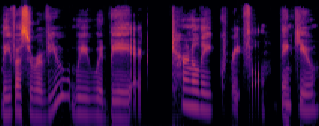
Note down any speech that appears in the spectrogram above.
leave us a review, we would be eternally grateful. Thank you.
